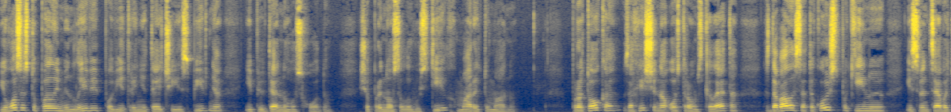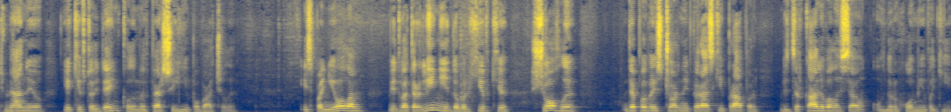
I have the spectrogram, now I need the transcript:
Його заступили мінливі повітряні течії з півдня і південного сходу, що приносили густі хмари туману. Протока, захищена островом скелета, здавалася такою ж спокійною і свинцево-тьмяною, як і в той день, коли ми вперше її побачили. Іспаньола від ватерлінії до верхівки щогли, де повис чорний піратський прапор, відзеркалювалася в нерухомій воді.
